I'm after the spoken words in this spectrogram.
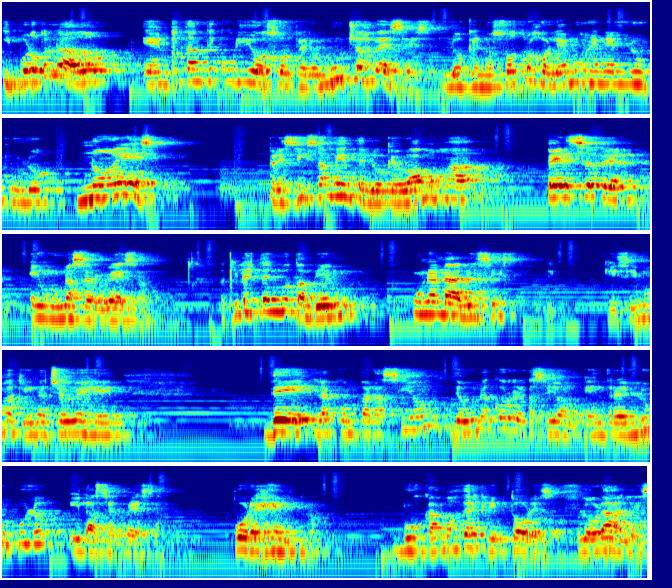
y por otro lado, es bastante curioso, pero muchas veces lo que nosotros olemos en el lúpulo no es precisamente lo que vamos a percibir en una cerveza. Aquí les tengo también un análisis que hicimos aquí en HBG de la comparación de una correlación entre el lúpulo y la cerveza. Por ejemplo, buscamos descriptores florales,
